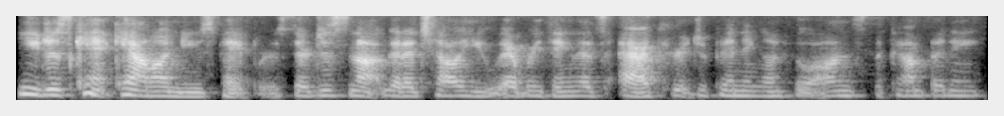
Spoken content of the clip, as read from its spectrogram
You just can't count on newspapers. They're just not going to tell you everything that's accurate, depending on who owns the company.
